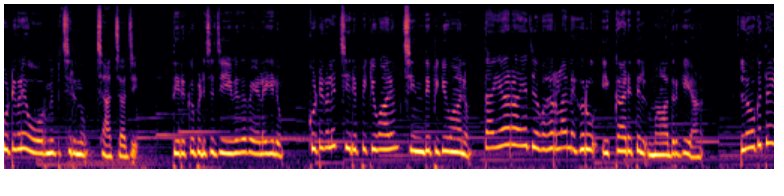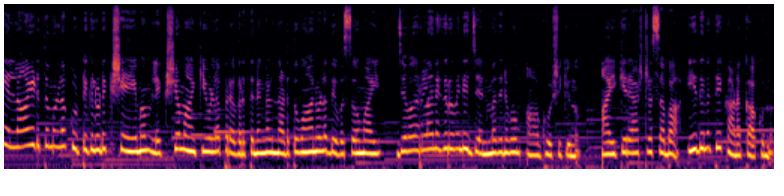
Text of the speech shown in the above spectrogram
കുട്ടികളെ ഓർമ്മിപ്പിച്ചിരുന്നു ചാച്ചാജി. തിരക്ക് പിടിച്ച ജീവിതവേളയിലും കുട്ടികളെ ചിരിപ്പിക്കുവാനും ചിന്തിപ്പിക്കുവാനും തയ്യാറായ ജവഹർലാൽ നെഹ്റു ഇക്കാര്യത്തിൽ മാതൃകയാണ്. ലോകത്തെ എല്ലായിടത്തുമുള്ള കുട്ടികളുടെ ക്ഷേമം ലക്ഷ്യമാക്കിയുള്ള പ്രവർത്തനങ്ങൾ നടത്തുവാനുള്ള ദിവസവുമായി ജവഹർലാൽ നെഹ്റുവിന്റെ ജന്മദിനവും ആഘോഷിക്കുന്നു. ഐക്യരാഷ്ട്രസഭ ഈ ദിനത്തെ കണക്കാക്കുന്നു.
